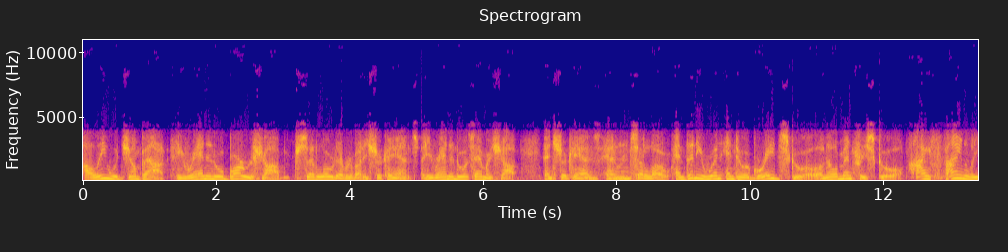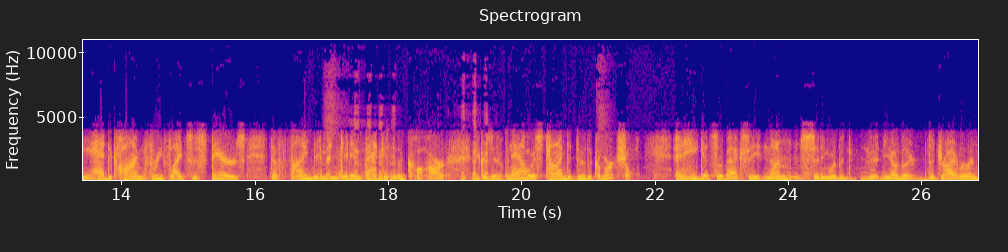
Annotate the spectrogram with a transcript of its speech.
Ali would jump out. He ran into a barber shop, said hello to everybody, shook hands. He ran into a sandwich shop and shook hands and said hello. And then he went into a grade school, an elementary school. I finally had to climb three flights of stairs to find him and get him back into the car because it, now it's time to do the commercial and he gets to the back seat and I'm sitting with the, the you know the the driver and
